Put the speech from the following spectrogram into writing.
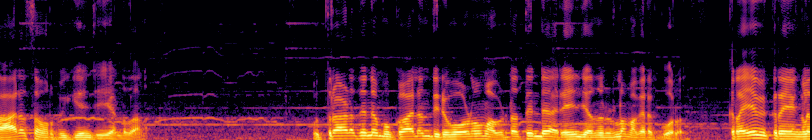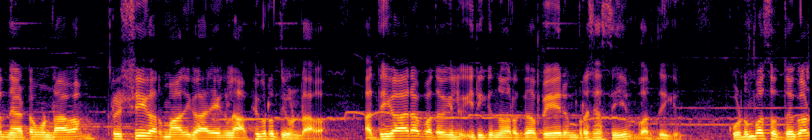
ഹാരം സമർപ്പിക്കുകയും ചെയ്യേണ്ടതാണ്. ഉത്രാടത്തിന്റെ മുക്കാലും തിരുവോണവും അവിട്ടത്തിന്റെ അരയും ചേർന്നിട്ടുള്ള മകരക്കൂർ. ക്രയവിക്രയങ്ങളിൽ നേട്ടമുണ്ടാകാം. കൃഷി കർമാദി കാര്യങ്ങളിൽ അഭിവൃദ്ധി ഉണ്ടാകാം. അധികാര പദവിയിൽ ഇരിക്കുന്നവർക്ക് പേരും പ്രശസ്തിയും വർദ്ധിക്കും. കുടുംബ സ്വത്തുക്കൾ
